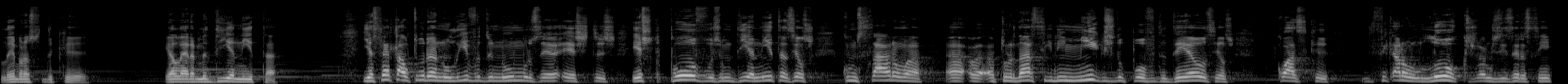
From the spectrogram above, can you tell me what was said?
Lembram-se de que ele era medianita. E a certa altura no livro de Números, estes, este povo, os medianitas, eles começaram a, a, a tornar-se inimigos do povo de Deus, eles quase que ficaram loucos, vamos dizer assim.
